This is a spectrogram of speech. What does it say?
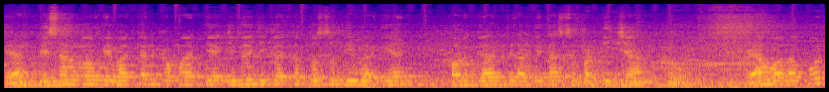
ya bisa mengakibatkan kematian juga jika tertusuk di bagian organ vital kita seperti jantung. Ya walaupun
